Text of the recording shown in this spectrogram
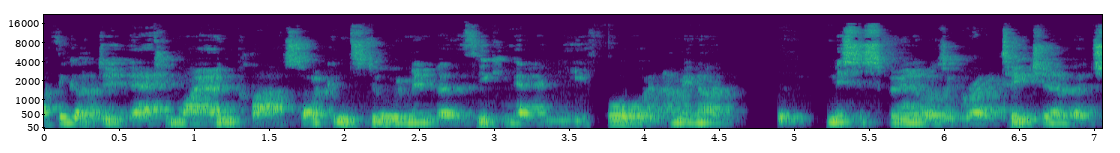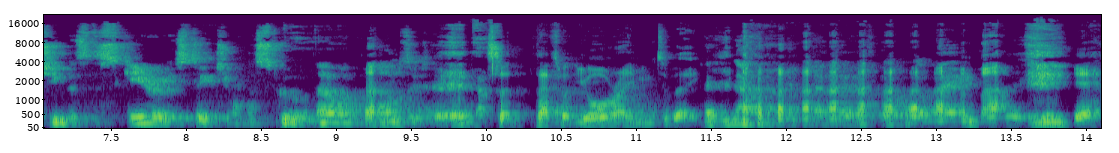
I think I'd do that in my own class. So I can still remember thinking that in year four. And I mean, I, Mrs. Spooner was a great teacher, but she was the scariest teacher in the school. No one wanted her. So that's what you're aiming to be. no, no, that's not what I'm aiming to be. yeah.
